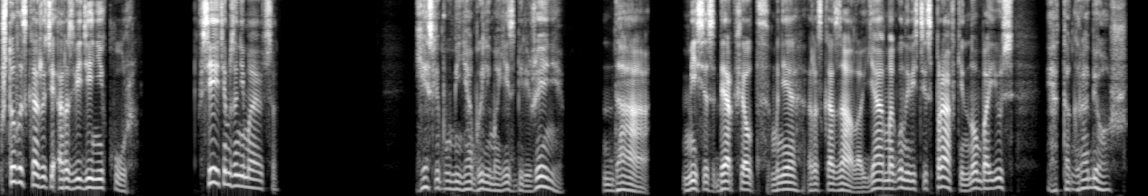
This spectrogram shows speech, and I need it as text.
Что вы скажете о разведении кур? Все этим занимаются. Если бы у меня были мои сбережения... Да, Миссис Бергфелд мне рассказала. Я могу навести справки, но, боюсь, это грабеж.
